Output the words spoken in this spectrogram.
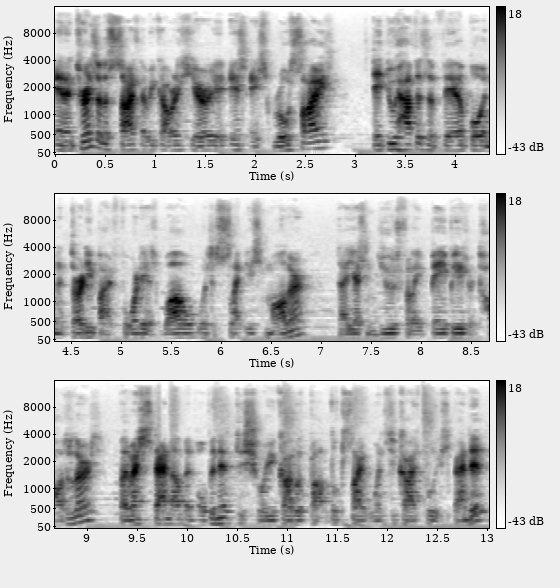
And in terms of the size that we got right here, it is a throw size. They do have this available in a 30 by 40 as well, which is slightly smaller that you guys can use for like babies or toddlers. But I'm gonna stand up and open it to show you guys what the product looks like once you guys fully expand it.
